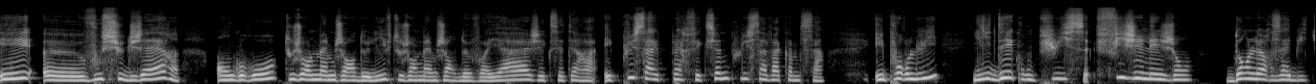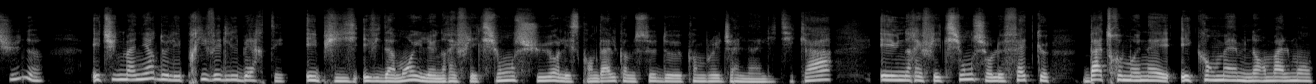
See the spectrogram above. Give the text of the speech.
et euh, vous suggèrent en gros, toujours le même genre de livre, toujours le même genre de voyage, etc. Et plus ça perfectionne, plus ça va comme ça. Et pour lui, l'idée qu'on puisse figer les gens dans leurs habitudes est une manière de les priver de liberté. Et puis, évidemment, il a une réflexion sur les scandales comme ceux de Cambridge Analytica et une réflexion sur le fait que battre monnaie est quand même normalement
